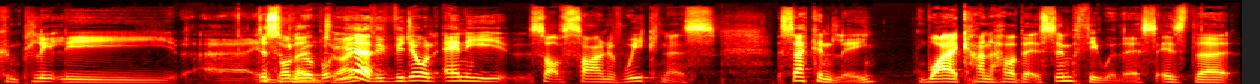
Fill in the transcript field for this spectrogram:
completely uh, invulnerable. Right? Yeah, they, they don't want any sort of sign of weakness. Secondly, why I kind of have a bit of sympathy with this is that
